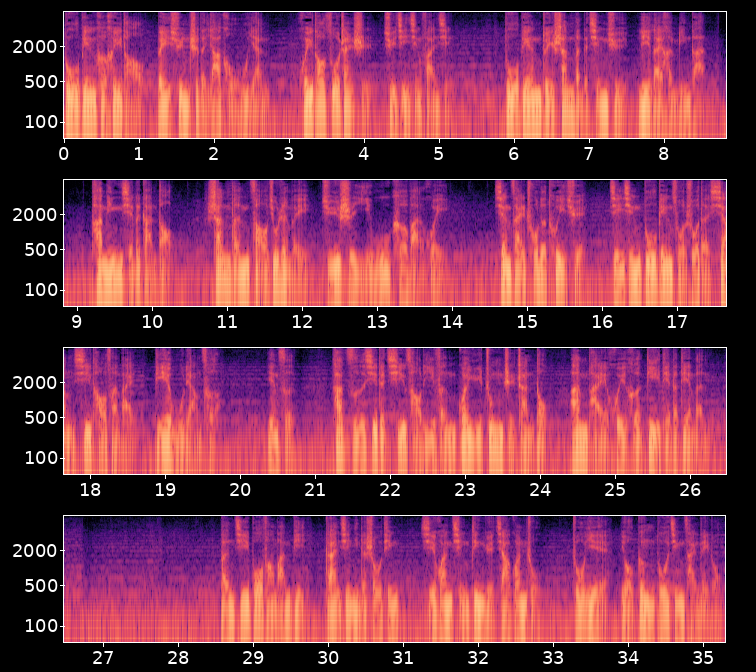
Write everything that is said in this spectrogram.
渡边和黑岛被训斥得哑口无言，回到作战室去进行反省。渡边对山本的情绪历来很敏感，他明显的感到山本早就认为局势已无可挽回，现在除了退却，进行渡边所说的向西逃窜外，别无良策。因此，他仔细地起草了一份关于终止战斗、安排会合地点的电文。本集播放完毕，感谢您的收听，喜欢请订阅加关注，主页有更多精彩内容。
